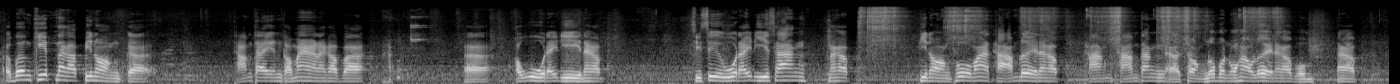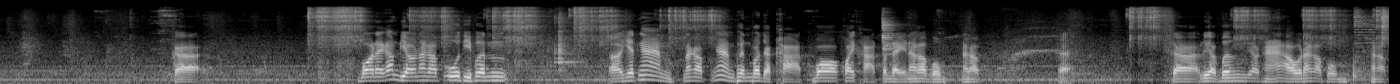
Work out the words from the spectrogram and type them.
เอาเบิ่งคลิปนะครับ พี่น้องก็ถามไทยกันเขามานะครับว่าเอ่อเอาอูได้ดีนะครับ สิซื้ออูได้ดีสร้างนะครับ พี่น้องโทรมาถามเลยนะครับ ถามถามทั้งช่อช่องโนบนของเฮาเลยนะครับ ผมนะครับกะบอกได้คำเดียวนะครับ อูที่เพิ่นเออเฮ็ดงานนะครับ งานเพิ่นบ่จะขาดบ่ค่อยขาดปานใดนะครับ ผมนะครับก็เลือกเบิ้งเลือกหาเอานะครับผมนะครับ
